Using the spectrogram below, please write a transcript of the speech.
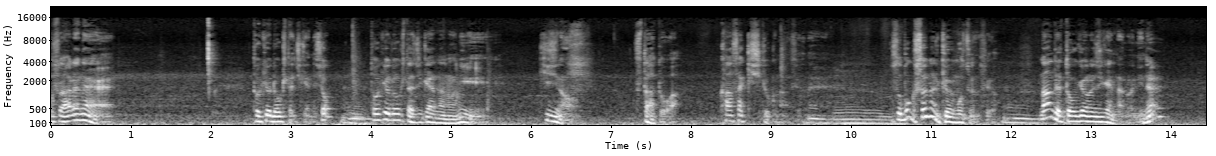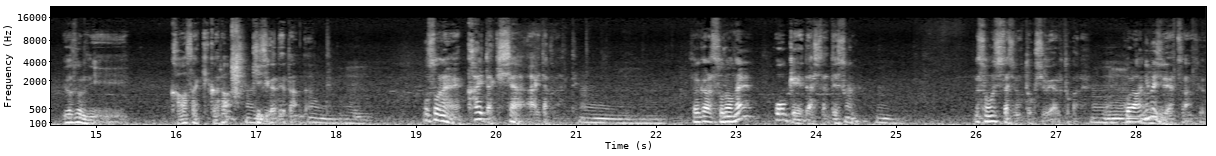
い、それあれね東京で起きた事件でしょ、うん、東京で起きた事件なのに記事のスタートは川崎支局なんですよね、うん、そう僕そういうのに興味持つんですよ、うん、なんで東京の事件なのにね要するに川崎から記事が出たんだって、うん、そうね書いた記者会いたくなって、それからそのね OK 出したデスク、その人たちの特集をやるとかね、これアニメ誌でやってたんですよ。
